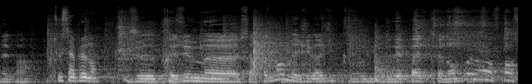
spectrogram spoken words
D'accord. Tout simplement. Je présume euh, certainement, mais j'imagine que vous ne devez pas être très nombreux non, en France,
